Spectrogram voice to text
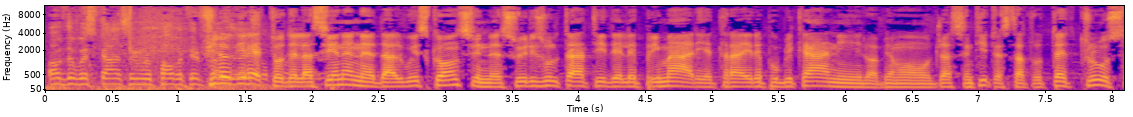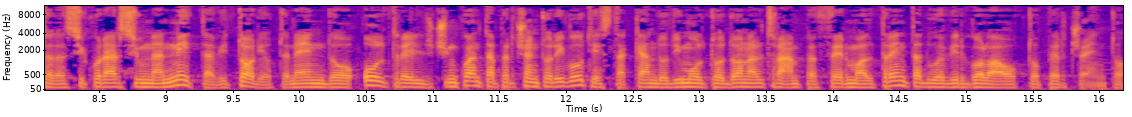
of the Wisconsin Republican Filo diretto della CNN dal Wisconsin sui risultati delle primarie tra i repubblicani, lo abbiamo già sentito, è stato Ted Cruz ad assicurarsi una netta vittoria ottenendo oltre il 50% dei voti e staccando di molto Donald Trump fermo al 32,8%.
